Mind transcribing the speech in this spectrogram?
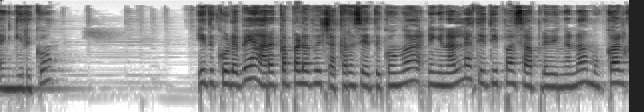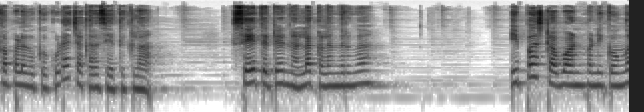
தங்கியிருக்கும். இது கூடவே அரைக்கப்பளவு சக்கரை சர்க்கரை சேர்த்துக்கோங்க. நீங்கள் நல்லா தித்திப்பாக சாப்பிடுவீங்கன்னா முக்கால் கப்பளவுக்கு கூட சர்க்கரை சேர்த்துக்கலாம். சேர்த்துட்டு நல்லா கலந்துருங்க. இப்போ ஸ்டவ் ஆன் பண்ணிக்கோங்க.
